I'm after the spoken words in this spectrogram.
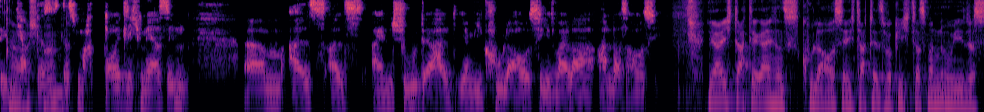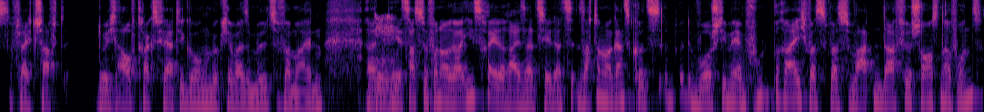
den ja, ich habe. Das, das macht deutlich mehr Sinn. Ähm, als, als ein Schuh, der halt irgendwie cooler aussieht, weil er anders aussieht. Ja, ich dachte ja gar nicht, dass es cooler aussieht. Ich dachte jetzt wirklich, dass man irgendwie das vielleicht schafft, durch Auftragsfertigung möglicherweise Müll zu vermeiden. Äh, mhm. Jetzt hast du von eurer Israel-Reise erzählt. Sag doch mal ganz kurz, wo stehen wir im Food-Bereich? Was, was warten da für Chancen auf uns?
